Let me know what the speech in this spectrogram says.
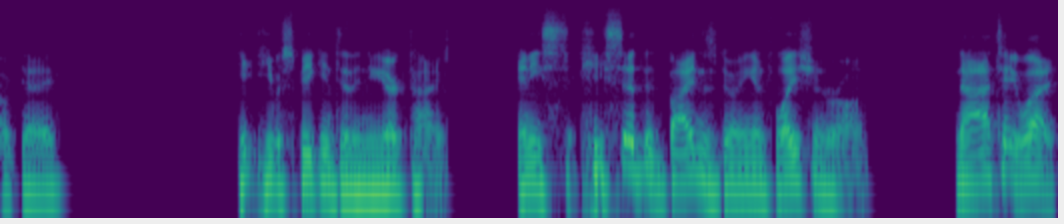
okay, he, he was speaking to the New York Times and he he said that Biden's doing inflation wrong. Now I tell you what,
